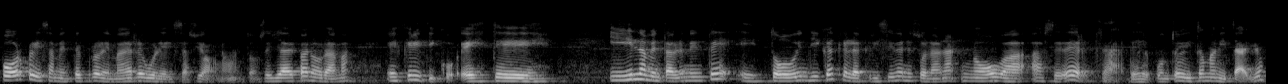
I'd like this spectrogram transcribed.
por precisamente el problema de regularización. Entonces ya el panorama es crítico. Este, y lamentablemente eh, todo indica que la crisis venezolana no va a ceder. Desde el punto de vista humanitario,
